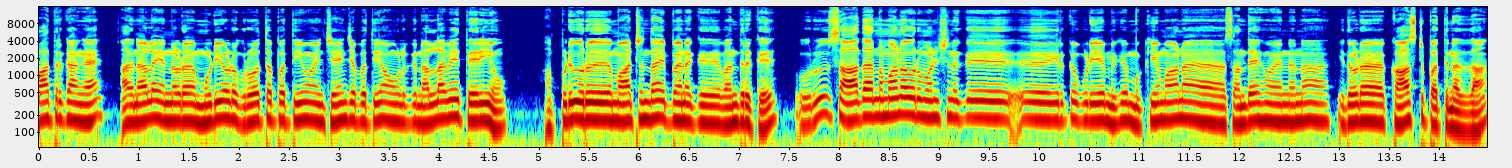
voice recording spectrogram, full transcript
பார்த்துருக்காங்க. அதனால் என்னோட முடியோட குரோத்தை பற்றியும் என் சேஞ்சை பற்றியும் அவங்களுக்கு நல்லாவே தெரியும். அப்படி ஒரு மாற்றம் தான் இப்போ எனக்கு வந்திருக்கு. ஒரு சாதாரணமான ஒரு மனுஷனுக்கு இருக்கக்கூடிய மிக முக்கியமான சந்தேகம் என்னென்னா இதோட காஸ்ட் பற்றினது தான்.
